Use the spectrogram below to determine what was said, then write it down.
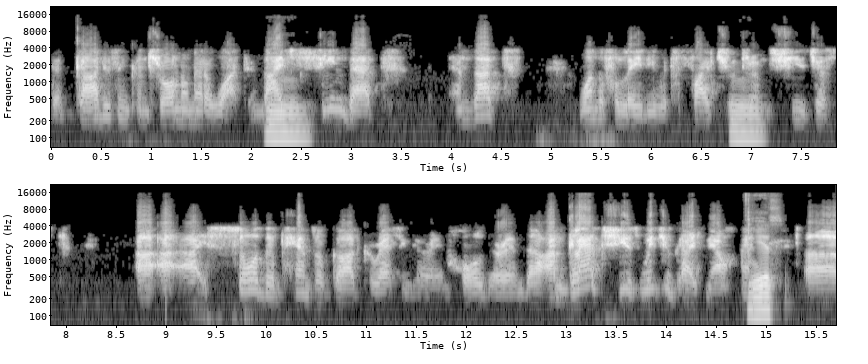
that God is in control no matter what. And mm. I've seen that, and that wonderful lady with five children, mm. she just, I, I, I, saw the hands of God caressing her and hold her, and uh, I'm glad she's with you guys now. Yes. uh,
